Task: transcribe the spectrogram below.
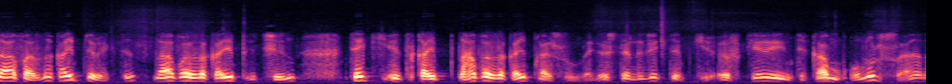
daha fazla kayıp demektir. Daha fazla kayıp için tek kayıp, daha fazla kayıp karşısında gösterilecek tepki, öfke ve intikam olursa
